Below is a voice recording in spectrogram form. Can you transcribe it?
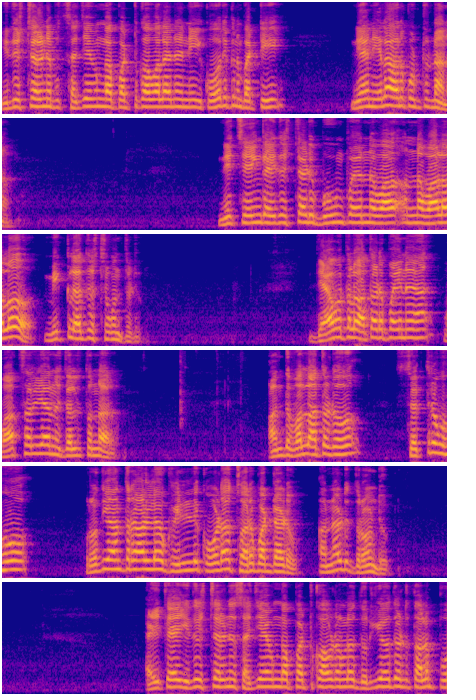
యుధిష్ఠరుని సజీవంగా పట్టుకోవాలనే నీ కోరికను బట్టి నేను ఇలా అనుకుంటున్నాను. నిశ్చయంగా యుధిష్ఠుడి భూమిపై ఉన్న వా ఉన్న వాళ్ళలో మిక్కులు అదృష్టవంతుడు. దేవతలు అతడిపైన వాత్సల్యాన్ని జల్లుతున్నారు. అందువల్ల అతడు శత్రువు హృదయాంతరాల్లోకి వెళ్ళి కూడా చొరబడ్డాడు అన్నాడు ద్రోణుడు. అయితే యుధిష్ఠరుని సజీవంగా పట్టుకోవడంలో దుర్యోధనుడి తలపు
